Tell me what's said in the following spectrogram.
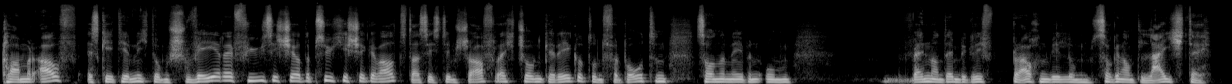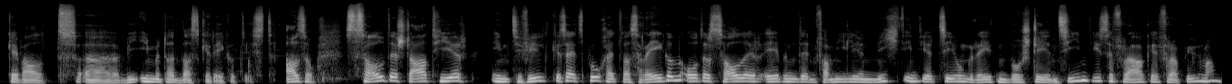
Klammer auf, es geht hier nicht um schwere physische oder psychische Gewalt, das ist im Strafrecht schon geregelt und verboten, sondern eben um wenn man den Begriff brauchen will, um sogenannte leichte Gewalt, äh, wie immer dann das geregelt ist. Also soll der Staat hier im Zivilgesetzbuch etwas regeln oder soll er eben den Familien nicht in die Erziehung reden? Wo stehen Sie in dieser Frage, Frau Bühlmann?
